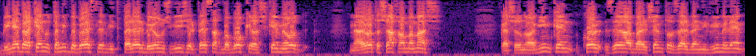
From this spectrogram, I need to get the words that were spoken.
והנה דרכנו תמיד בברסלב להתפלל ביום שביעי של פסח בבוקר השכם מאוד, מעלות השחר ממש, כאשר נוהגים כן כל זרע הבעל שם טוב ז"ל והנלווים אליהם.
